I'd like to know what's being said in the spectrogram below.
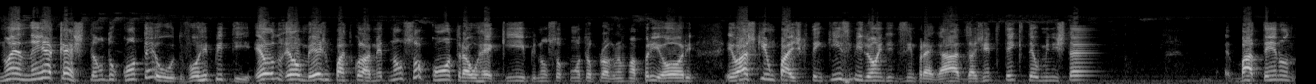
não é nem a questão do conteúdo, vou repetir. Eu, eu mesmo, particularmente, não sou contra o Requipe, não sou contra o programa a priori. Eu acho que em um país que tem 15 milhões de desempregados, a gente tem que ter o Ministério batendo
